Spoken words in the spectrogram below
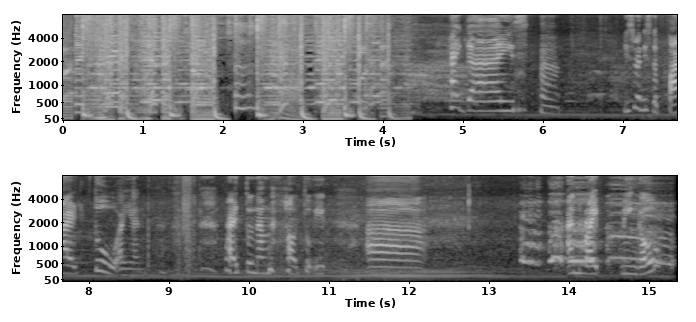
Hi guys! This one is the part 2. Ayan. Part 2 ng how to eat uh, unripe mango.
